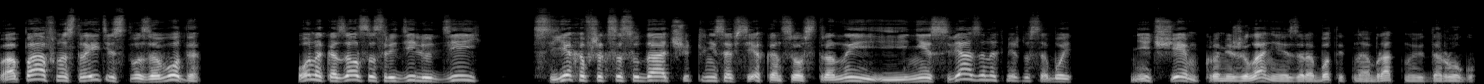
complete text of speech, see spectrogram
Попав на строительство завода, он оказался среди людей, съехавшихся сюда чуть ли не со всех концов страны и не связанных между собой ничем, кроме желания заработать на обратную дорогу.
